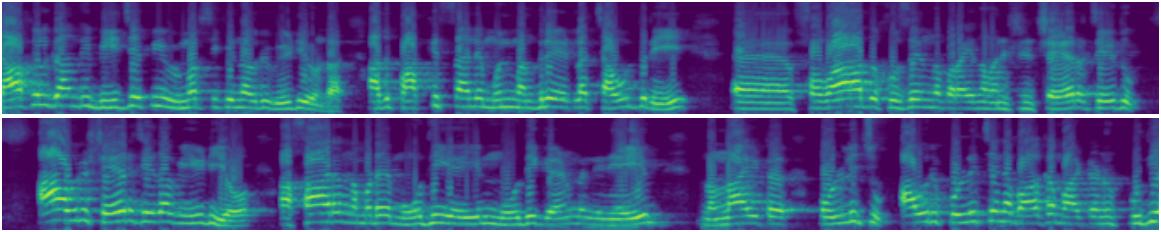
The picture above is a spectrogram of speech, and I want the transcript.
Rahul Gandhi B J P വിമർശിക്കുന്ന ഒരു വീഡിയോ ഉണ്ട്. അത് പാകിസ്ഥാനിലെ മുൻ മന്ത്രിയായിട്ടുള്ള ചൗധരി ഫവാദ് ഹുസൈൻ എന്ന് പറയുന്ന മനുഷ്യൻ ഷെയർ ചെയ്തു. ആ ഒരു ഷെയർ ചെയ്ത വീഡിയോ അസാരം നമ്മുടെ മോദിയെയും മോദി ഗവൺമെന്റിനെയും നന്നായിട്ട് പൊള്ളിച്ചു. ആ ഒരു പൊള്ളിച്ചതിന്റെ ഭാഗമായിട്ടാണ് പുതിയ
